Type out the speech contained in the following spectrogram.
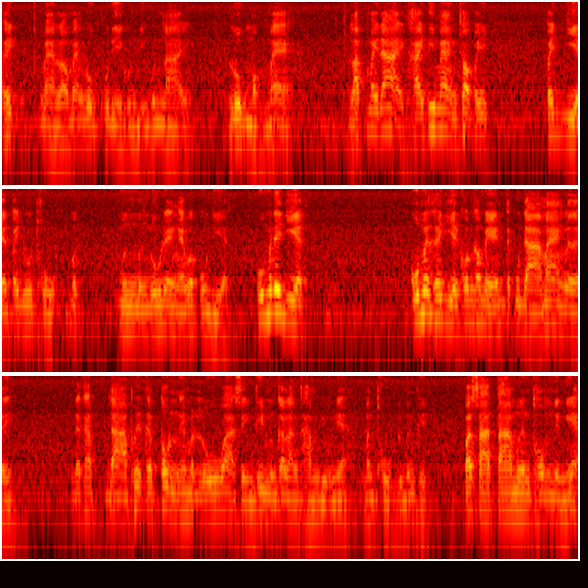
เฮ้ยแม่เราแม่งลูกผู้ดีคุณหญิงคุณนาย ลูกหม่อมแม่ รับไม่ได้ ใครที่แม่งชอบไปไปเหยียดไปดูถูกมึงมึงมึงรู้ได้ไงว่ากูเหยียด กูไม่ได้เหยียด กูไม่เคยเหยียดคนเขมรแต่กูด่าแม่งเลยนะครับ ด่าเพื่อกระตุ้นให้มันรู้ว่าสิ่งที่มึงกำลังทำอยู่เนี่ย มันถูกหรือมันผิดประสาตาเมือนทมอย่างเงี้ย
